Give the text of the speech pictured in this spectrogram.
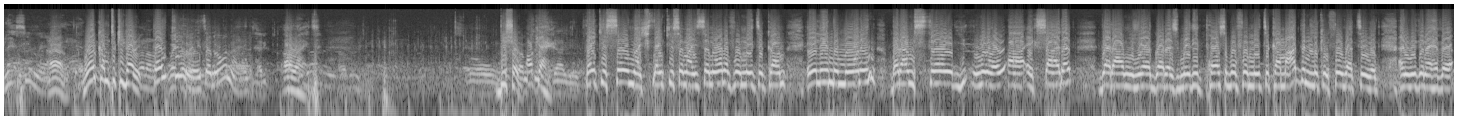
Bless you, man. Uh, welcome to kigali Thank you. It's an honor. All right. Bishop Okay. Thank you so much. Thank you so much. It's an honor for me to come early in the morning, but I'm still, you know, uh, excited that I'm here. God has made it possible for me to come. I've been looking forward to it, and we're gonna have an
